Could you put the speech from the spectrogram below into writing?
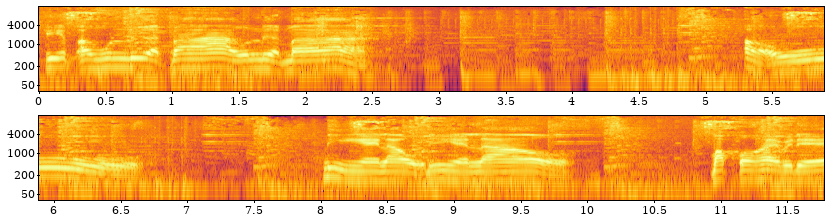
เจี๊ยบเอางุนเลือดมาเอางุนเลือดมาเอานี่ไงเรา นี่ไงเรา มับเขาให้ไปเด้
